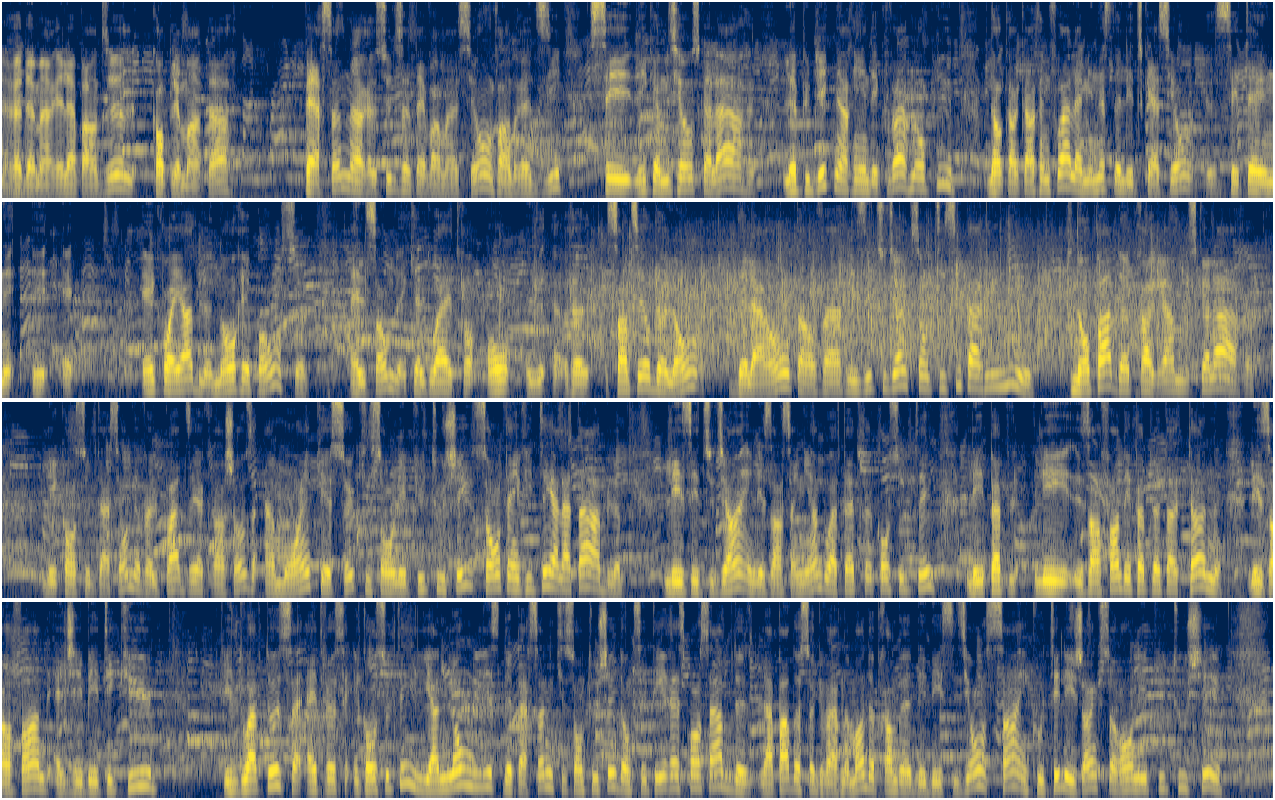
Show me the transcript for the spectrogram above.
Redémarrer la pendule. Complémentaire. Personne n'a reçu cette information vendredi. C'est les commissions scolaires. Le public n'a rien découvert non plus. Donc, encore une fois, la ministre de l'Éducation, c'était une incroyable non-réponse. Elle semble qu'elle doit être sentir de de la honte envers les étudiants qui sont ici parmi nous, qui n'ont pas de programme scolaire les consultations ne veulent pas dire grand-chose, à moins que ceux qui sont les plus touchés sont invités à la table. Les étudiants et les enseignants doivent être consultés. Les, enfants des peuples autochtones, les enfants LGBTQ, ils doivent tous être consultés. Il y a une longue liste de personnes qui sont touchées, donc c'est irresponsable de la part de ce gouvernement de prendre des décisions sans écouter les gens qui seront les plus touchés.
